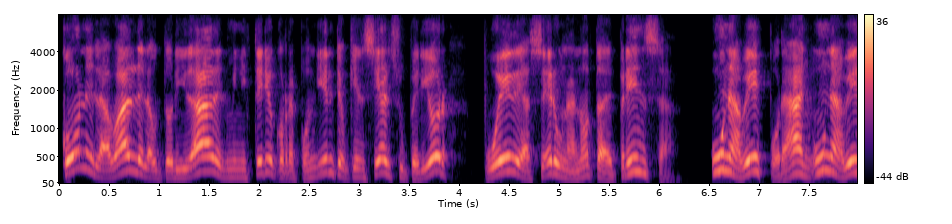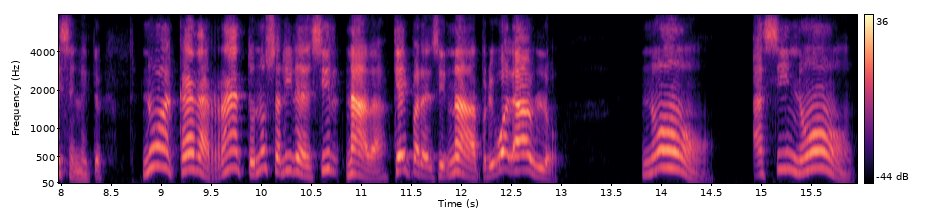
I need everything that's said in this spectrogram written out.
con el aval de la autoridad, del ministerio correspondiente o quien sea el superior, puede hacer una nota de prensa una vez por año, una vez en la historia. No a cada rato, no salir a decir nada. ¿Qué hay para decir? Nada, pero igual hablo. No, así no.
